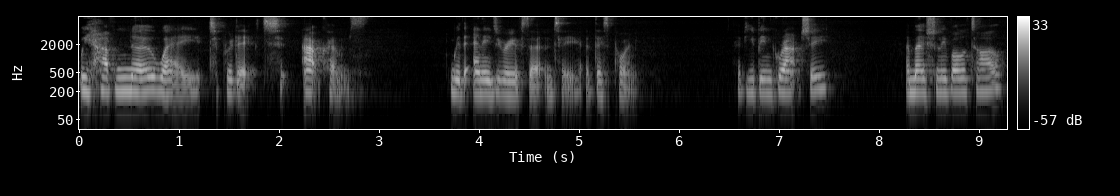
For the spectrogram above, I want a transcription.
we have no way to predict outcomes with any degree of certainty at this point. Have you been grouchy, emotionally volatile,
